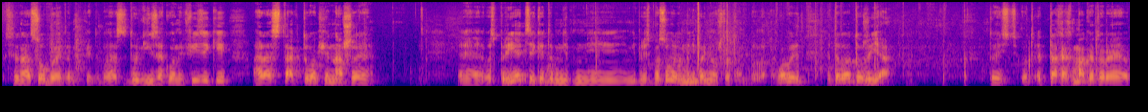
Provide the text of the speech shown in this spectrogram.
совершенно особая там какая-то была, другие законы физики, а раз так, то вообще наше э, восприятие к этому не, не, не приспособлено, мы не поймем, что там было. Хахма говорит, это была тоже я. То есть вот это та хахма, которая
